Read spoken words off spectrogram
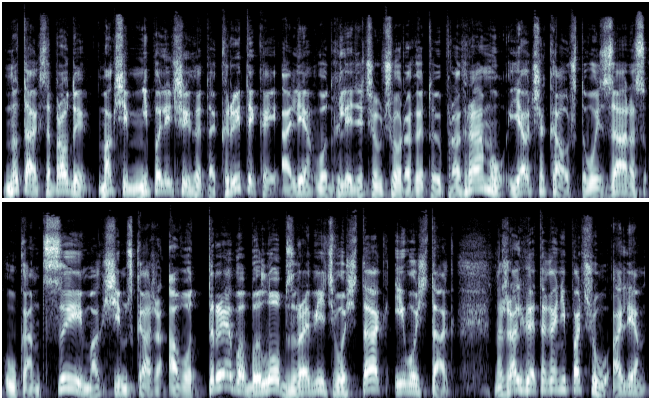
Ну так сапраўды Макссім не палічы гэта крытыкай але вот гледзячы учора гэтую праграму я чакаў что вось зараз у канцы Макссім скажа А вот трэба было б зрабіць вось так і вось так На жаль гэтага не пачуў. Але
